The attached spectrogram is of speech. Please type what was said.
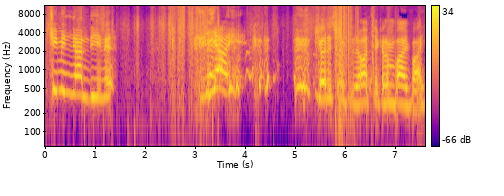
kimin yendiğini. ya. Görüşmek üzere. Hoşçakalın. Bay bay.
